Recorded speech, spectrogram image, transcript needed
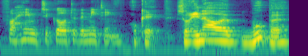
for him to go to the meeting? Okay, so in our Whooper,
